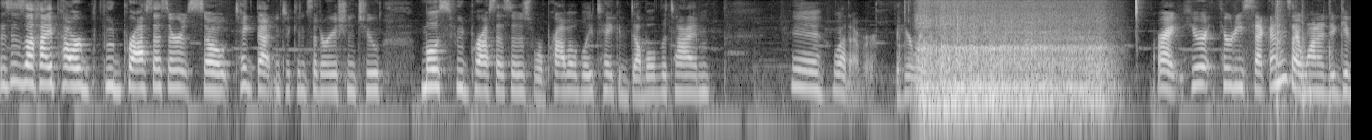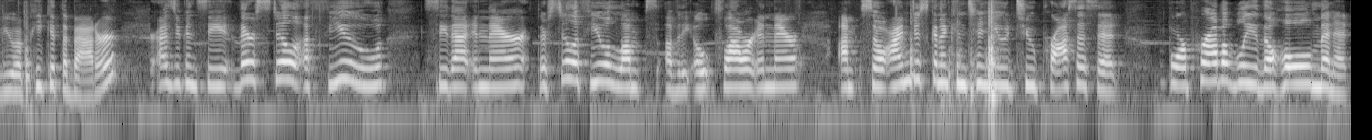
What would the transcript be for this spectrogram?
this is a high powered food processor, so take that into consideration too. Most food processors will probably take double the time. Eh, whatever. Here we go. All right, here at 30 seconds, I wanted to give you a peek at the batter. As you can see, there's still a few See that in there? There's still a few lumps of the oat flour in there. Um, so I'm just gonna continue to process it for probably the whole minute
